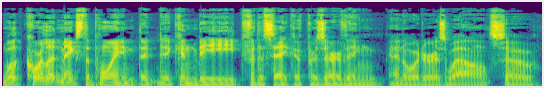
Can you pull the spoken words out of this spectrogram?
Well, Corlett makes the point that it can be for the sake of preserving an order as well. So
